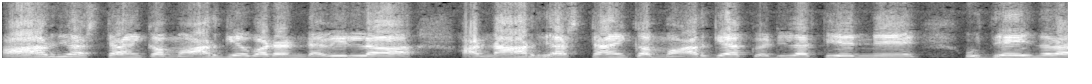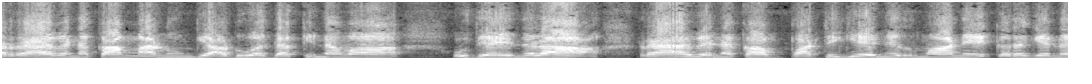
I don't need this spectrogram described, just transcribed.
ආර්ය අෂ්ටාංගික මාර්ගය වඩන්න ඇවිල්ලා අනාර්ය අෂ්ටාංගික මාර්ගයක් වැඩිලා තියෙන්නේ. උදේ ඉඳලා රෑ වෙනකන් අනුන්ගේ අඩුව දකිනවා. උදේ ඉඳලා රෑ වෙනකන් පටිගය නිර්මාණය කරගෙන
